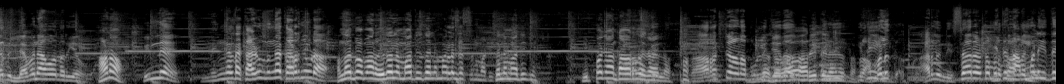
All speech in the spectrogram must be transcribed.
ഏത് ലെവലാവോന്ന് ആണോ? പിന്നെ നിങ്ങളുടെ കഴിവ് നിങ്ങൾക്ക് അറിഞ്ഞൂടാ. എന്നാ ഇപ്പൊ മാറി ഇതെല്ലാം മാറ്റി ഇതെല്ലാം മാറ്റി ഇതെല്ലാം മാറ്റി. ഇപ്പൊ ഞാൻ തകർന്നില്ലല്ലോ കറക്റ്റാണ് പുള്ളി ചെയ്തത്? അറിയത്തില്ല നമ്മൾ കാരണം നിസ്സാരമായിട്ട് നമ്മൾ ഇത്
